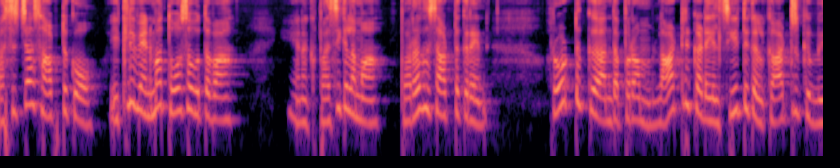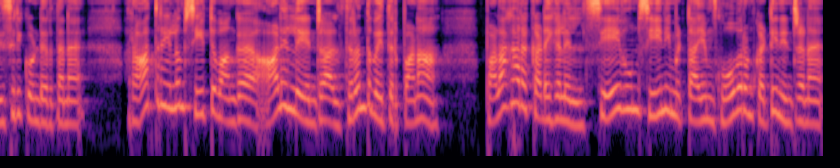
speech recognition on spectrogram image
பசிச்சா சாப்பிட்டுக்கோ. இட்லி வேணுமா? தோசை ஊற்றவா எனக்கு பசிக்கலமா பிறகு சாப்பிட்டுக்கிறேன். ரோட்டுக்கு அந்த புறம் லாட்ரி கடையில் சீட்டுகள் காற்றுக்கு விசிறி கொண்டிருந்தன ராத்திரியிலும் சீட்டு வாங்க ஆளில்லை என்றால் திறந்து வைத்திருப்பானா? பலகார கடைகளில் சேவும் சீனி மிட்டாயும் கோபுரம் கட்டி நின்றன.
